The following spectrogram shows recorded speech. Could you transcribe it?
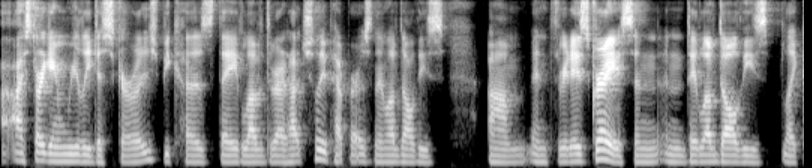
i started getting really discouraged because they loved the red hot chili peppers and they loved all these um and three days grace and and they loved all these like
